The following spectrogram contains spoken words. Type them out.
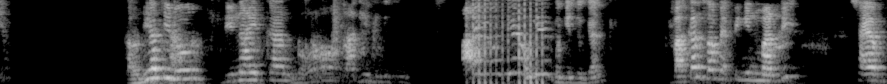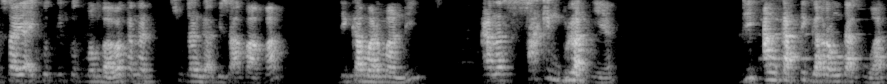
Ya. Kalau dia tidur, dinaikkan, dorot lagi begitu. Ayo dia, oke, begitu kan. Bahkan sampai pingin mandi, saya saya ikut-ikut membawa karena sudah nggak bisa apa-apa di kamar mandi karena saking beratnya diangkat tiga orang tidak kuat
